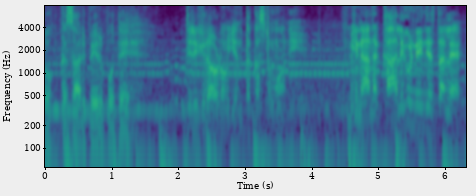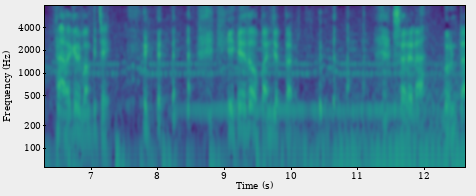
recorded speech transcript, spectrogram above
ఒక్కసారి పేరు పోతే తిరిగి రావడం ఎంత కష్టమో అని. మీ నాన్న ఖాళీగా ఉండి ఏం చేస్తానులే నా దగ్గరికి పంపించేయి. ఏదో పని చెప్తాను. సరేనా? ఉంటా.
